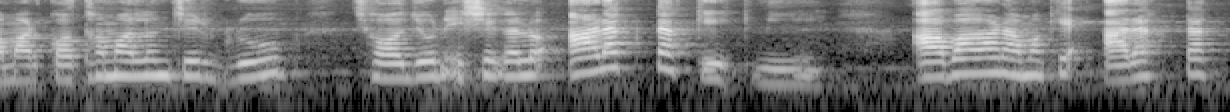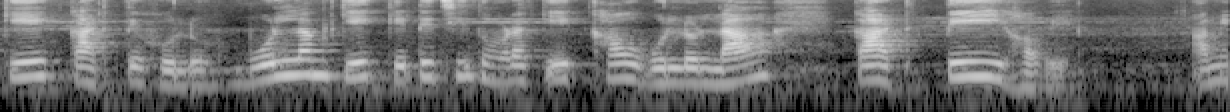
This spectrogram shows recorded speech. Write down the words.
আমার কথা মালঞ্চের গ্রুপ ছজন এসে গেল আর একটা কেক নিয়ে। আবার আমাকে আর একটা কেক কাটতে হলো। বললাম, কেক কেটেছি, তোমরা কেক খাও? বলল, না, কাটতেই হবে। আমি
